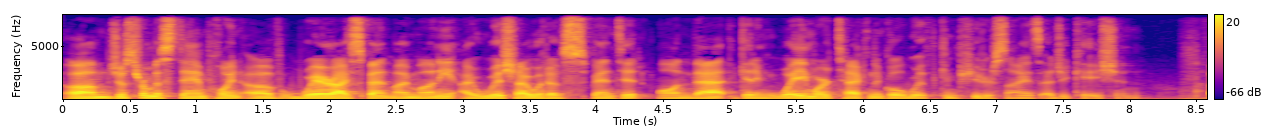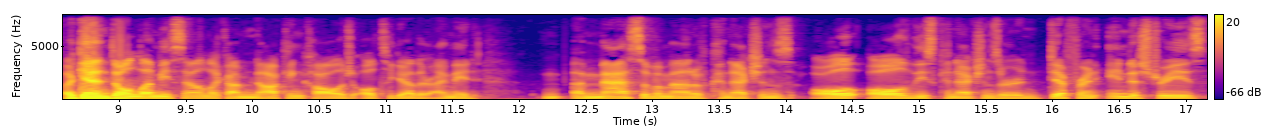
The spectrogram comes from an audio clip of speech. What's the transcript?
um, just from a standpoint of where I spent my money, I wish I would have spent it on that, getting way more technical with computer science education. Again, don't let me sound like I'm knocking college altogether. I made a massive amount of connections. All, all of these connections are in different industries,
